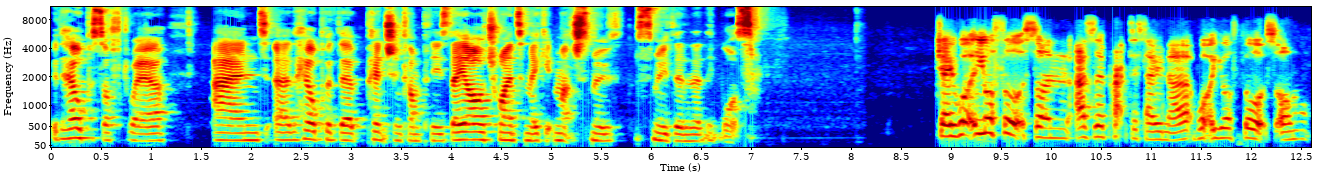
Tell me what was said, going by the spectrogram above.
with the help of software, and uh, the help of the pension companies, they are trying to make it much smooth smoother than it was. Jo, what are your thoughts on, as a practice owner, what are your thoughts on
